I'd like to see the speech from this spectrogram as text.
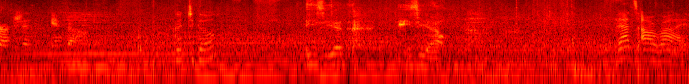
Extraction inbound. Good to go? Easy in, easy out. That's our ride.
